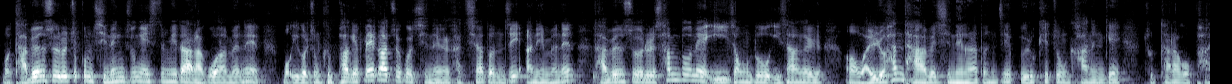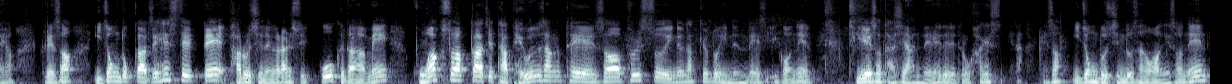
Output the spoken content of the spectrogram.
뭐 다변수를 조금 진행 중에 있습니다라고 하면은 뭐 이걸 좀 급하게 빼가지고 진행을 같이 하던지 아니면은 다변수를 3분의 2 정도 이상을 어, 완료한 다음에 진행을 하던지 이렇게 좀 가는 게 좋다라고 봐요. 그래서 이 정도까지 했을 때 바로 진행을 할 수 있고 그 다음에 공학 수학까지 다 배운 상태에서 풀 수 있는 학교도 있는데 이거는 뒤에서 다시 안내를 해드리도록 하겠습니다. 그래서 이 정도 진도 상황에서는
